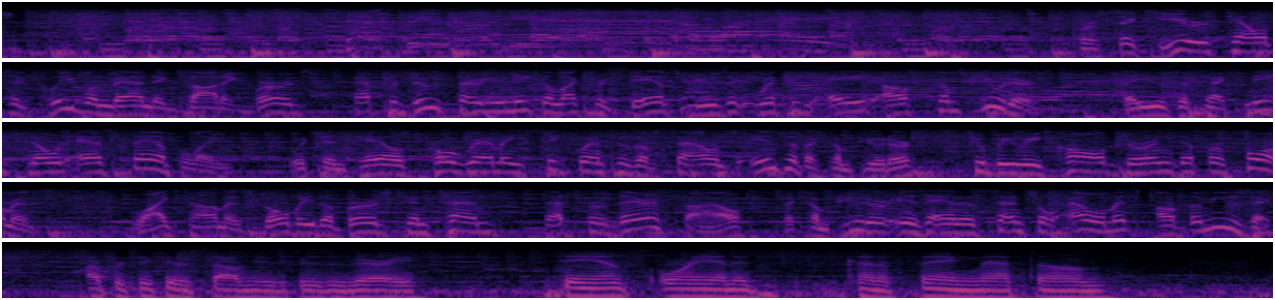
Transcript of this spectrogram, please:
Six years, talented Cleveland band Exotic Birds have produced their unique electric dance music with the aid of computers. They use a technique known as sampling, which entails programming sequences of sounds into the computer to be recalled during the performance. Like Thomas Dolby, the Birds contend that for their style, the computer is an essential element of the music. Our particular style of music is a very dance-oriented kind of thing that um,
